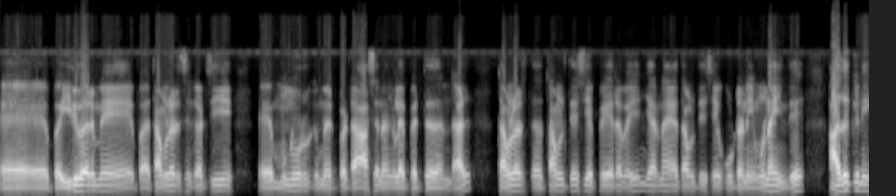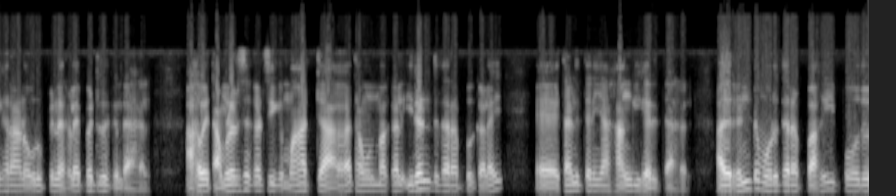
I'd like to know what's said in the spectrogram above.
இப்போ இப்ப இருவருமே இப்ப தமிழரசு கட்சி அஹ் முன்னூறுக்கும் மேற்பட்ட ஆசனங்களை பெற்றதென்றால் தமிழர் தமிழ் தேசிய பேரவையும் ஜனநாயக தமிழ் தேசிய கூட்டணி இணைந்து அதுக்கு நிகரான உறுப்பினர்களை பெற்றிருக்கின்றார்கள். ஆகவே தமிழரசு கட்சிக்கு மாற்றாக தமிழ் மக்கள் இரண்டு தரப்புகளை அஹ் தனித்தனியாக அங்கீகரித்தார்கள். அது ரெண்டும் ஒரு தரப்பாக இப்போது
